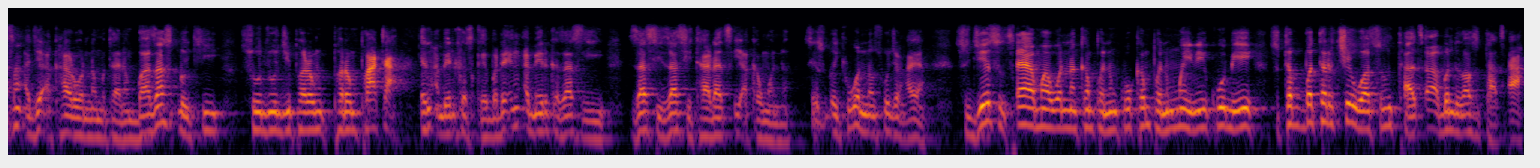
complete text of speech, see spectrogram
son aje a kare wannan mutanen. Ba za su ɗauki sojoji farin fata 'yan amerika su kai ba da 'yan amerika za su yi za su yi za su yi akan wannan. Sai su ɗauki wannan sojan haya su je su tsaya ma wannan kamfanin ko kamfanin mai ne ko meye su tabbatar cewa sun tatsa abin da za su tatsa.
